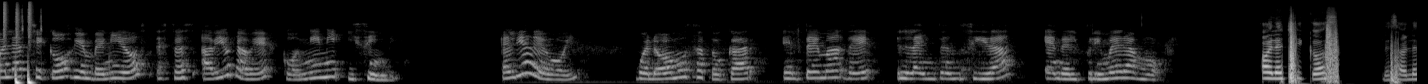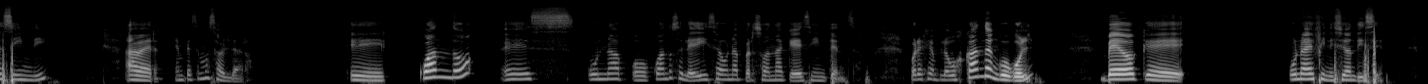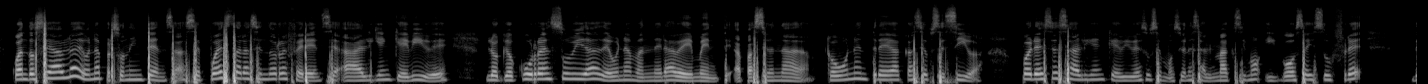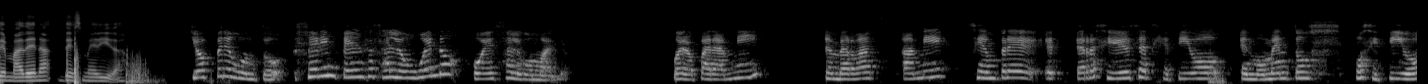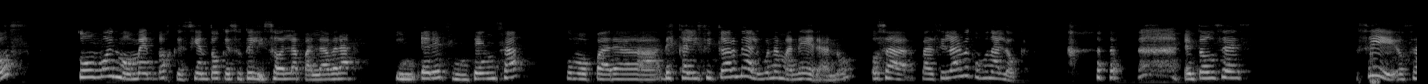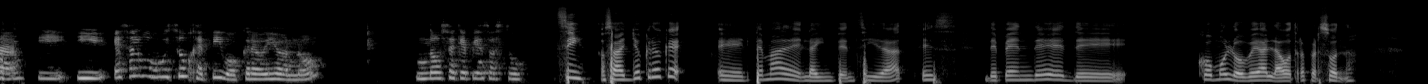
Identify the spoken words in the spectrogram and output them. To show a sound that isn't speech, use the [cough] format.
Hola chicos, bienvenidos. Esto es Había una vez con Mimi y Cindy. El día de hoy, bueno, vamos a tocar el tema de la intensidad en el primer amor. Hola chicos, les habla Cindy. A ver, empecemos a hablar. Eh, ¿Cuándo es una o cuándo se le dice a una persona que es intensa? Por ejemplo, buscando en Google, veo que una definición dice, cuando se habla de una persona intensa, se puede estar haciendo referencia a alguien que vive lo que ocurre en su vida de una manera vehemente, apasionada, con una entrega casi obsesiva. Por eso es alguien que vive sus emociones al máximo y goza y sufre de manera desmedida. Yo pregunto, ¿ser intensa es algo bueno o es algo malo? Bueno, para mí, en verdad, a mí siempre he, he recibido ese adjetivo en momentos positivos, como en momentos que siento que se utilizó la palabra in- eres intensa como para descalificarme de alguna manera, ¿no? O sea, para tildarme como una loca. [laughs] Entonces, sí, o sea, y, y es algo muy subjetivo, creo yo, ¿no? No sé qué piensas tú. Sí, o sea, yo creo que el tema de la intensidad es depende de cómo lo vea la otra persona.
